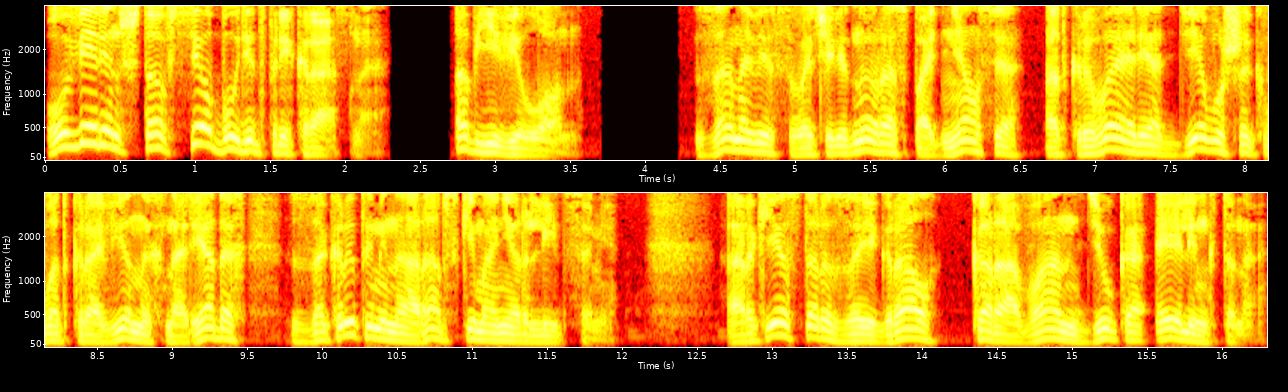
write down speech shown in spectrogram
уверен, что все будет прекрасно», — объявил он. Занавес в очередной раз поднялся, открывая ряд девушек в откровенных нарядах с закрытыми на арабский манер лицами. Оркестр заиграл «Караван Дюка Эллингтона»,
